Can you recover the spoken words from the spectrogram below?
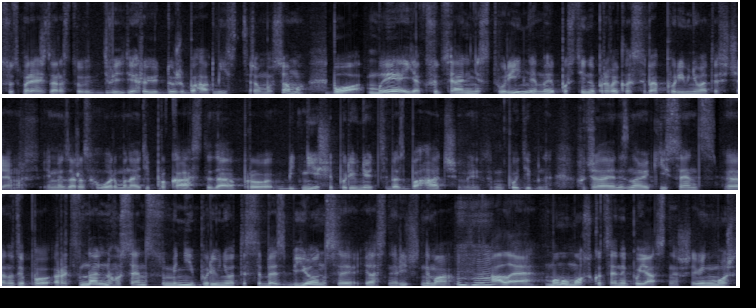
соцмережі зараз тут відіграють дуже багато місця цьому всьому. Бо ми, як соціальні створіння, ми постійно привикли себе порівнювати з чимось. І ми зараз говоримо навіть і про касти, да, про бідніші, порівнюють себе з багатшими і тому подібне. Хоча я не знаю, який сенс. е, Ну, типу, раціонального сенсу мені порівнювати себе з Бійонсе, ясна річ, нема. Але моєму мозку це не поясниш. Він може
